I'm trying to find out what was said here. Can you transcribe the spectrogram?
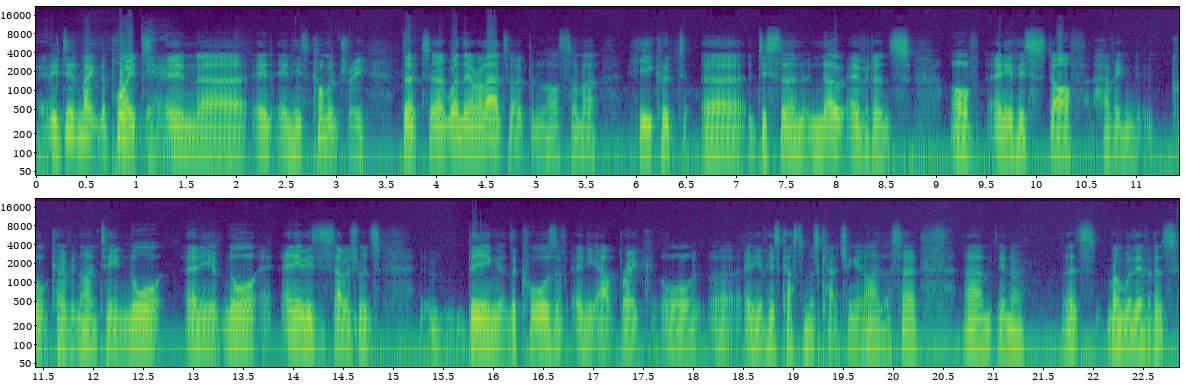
yeah. he did make the point yeah. in uh, in in his commentary that uh, when they were allowed to open last summer, he could uh, discern no evidence of any of his staff having caught COVID nineteen, nor any of nor any of his establishments being the cause of any outbreak or uh, any of his customers catching it either. So, um, you know, let's run with the evidence.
